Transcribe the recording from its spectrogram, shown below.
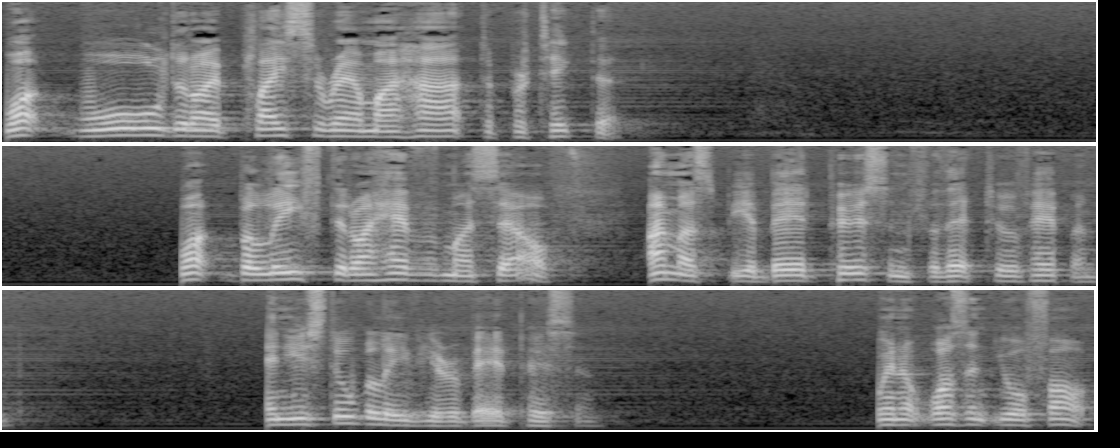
What wall did I place around my heart to protect it? What belief did I have of myself? I must be a bad person for that to have happened. And you still believe you're a bad person when it wasn't your fault.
